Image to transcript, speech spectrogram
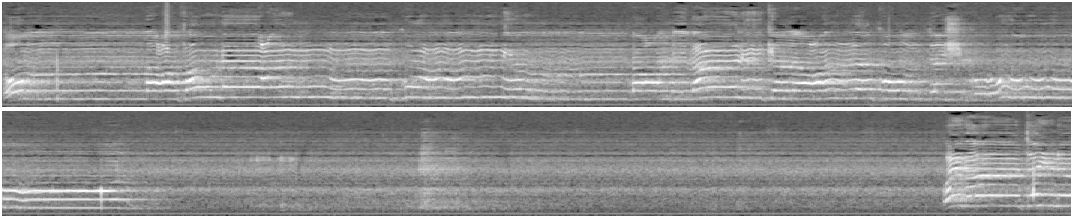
ثم عفونا عنكم من بعد ذلك لعلكم تشكرون. وإذا آتينا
